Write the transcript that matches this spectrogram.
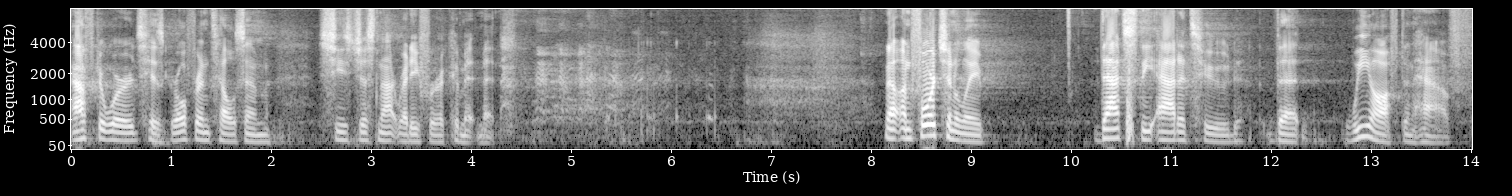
afterwards his girlfriend tells him she's just not ready for a commitment. now, unfortunately, that's the attitude that we often have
